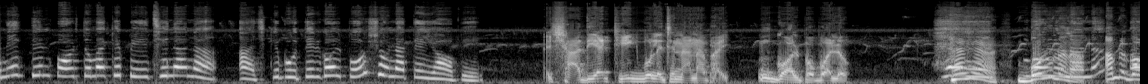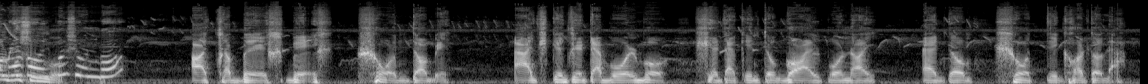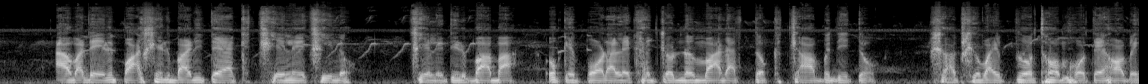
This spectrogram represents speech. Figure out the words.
অনেক দিন পর তোমাকে পেয়েছি না না আজকে ভূতের গল্প শোনাতেই হবে। সাদিয়া ঠিক বলেছে নানা ভাই। গল্প বলো। হ্যাঁ, হ্যাঁ, বলো না, না, আমরা গল্প শুনব। গল্প শুনব। আচ্ছা বেশ বেশ। শোন তবে। আজকে যেটা বলব সেটা কিন্তু গল্প নয় একদম সত্যি ঘটনা। আমাদের পাশের বাড়িতে এক ছেলে ছিল। ছেলেটির বাবা ওকে পড়ালেখার জন্য মারাত্মক চাপ দিত। সবসময় প্রথম হতে হবে।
